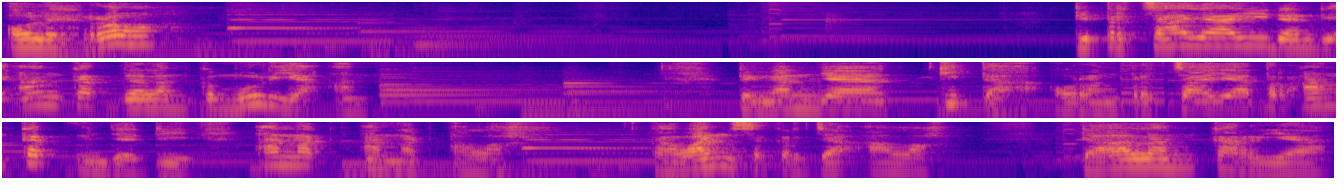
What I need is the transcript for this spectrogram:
oleh roh dipercayai dan diangkat dalam kemuliaan. Dengannya kita orang percaya terangkat menjadi anak-anak Allah, kawan sekerja Allah dalam karya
